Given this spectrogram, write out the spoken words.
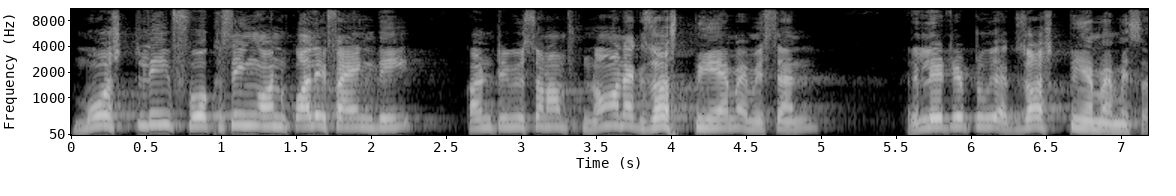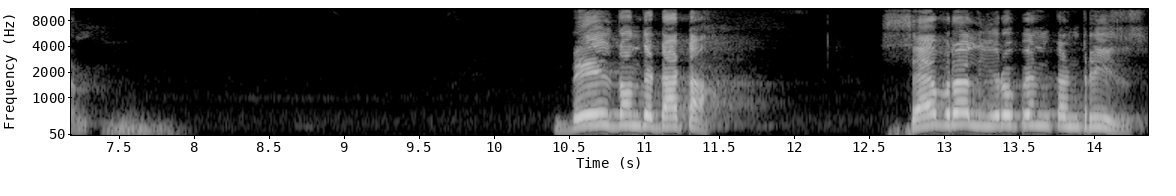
mostly focusing on qualifying the contribution of non-exhaust PM emission related to exhaust PM emission. Based on the data, several European countries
